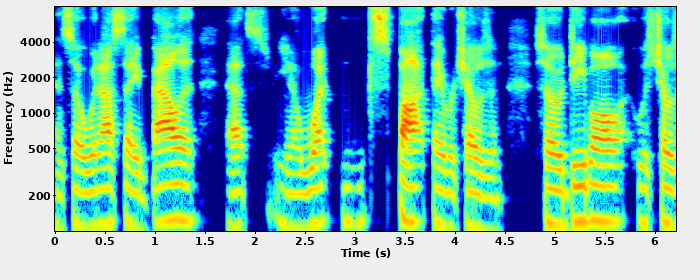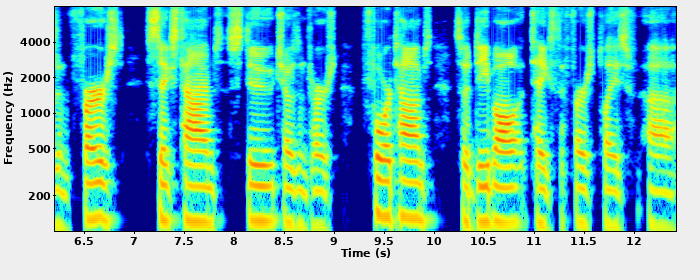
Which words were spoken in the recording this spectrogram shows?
And so when I say ballot, that's you know what spot they were chosen. So D ball was chosen first six times. Stu chosen first four times. So D ball takes the first place uh,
